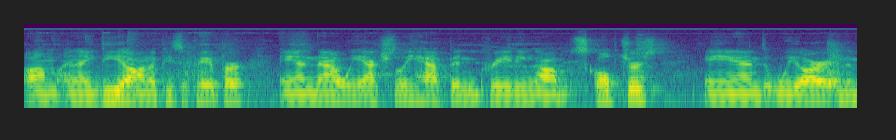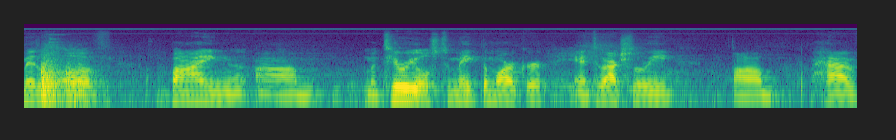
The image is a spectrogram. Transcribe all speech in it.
um, an idea on a piece of paper, and now we actually have been creating um, sculptures, and we are in the middle of buying um, materials to make the marker and to actually um, have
